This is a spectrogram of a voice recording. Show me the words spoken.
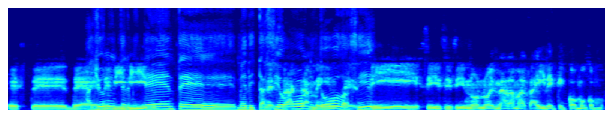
este de, Ayuno de vivir. intermitente, meditación y todo así. Sí, sí, sí, sí, no, no es nada más ahí de que como como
